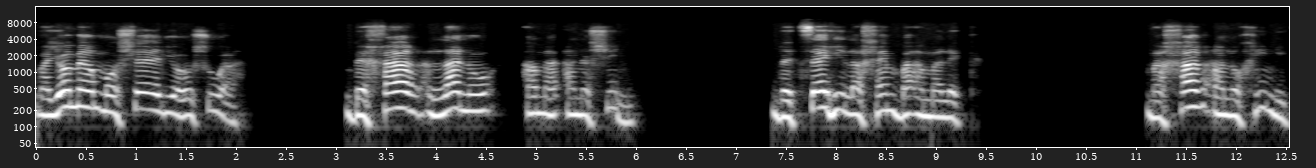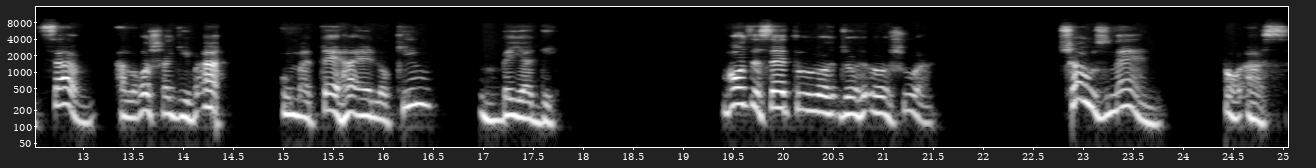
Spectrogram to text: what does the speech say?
ויאמר משה אל יהושע, בחר לנו אנשים, וצא הילחם בעמלק. מחר אנוכי ניצב על ראש הגבעה, ומטה האלוקים בידי. Moses said to Joshua, chose men for us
